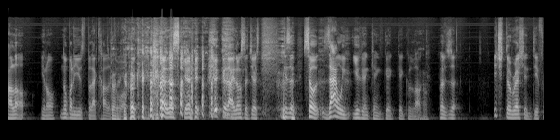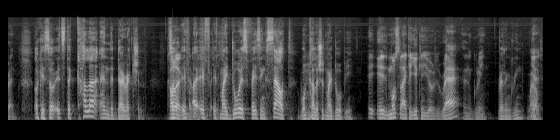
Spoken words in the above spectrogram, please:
color, you know, nobody use black color. It. walk. That's scary because I don't suggest. uh, so that way you can, can get, get good luck because uh, each direction different. Okay. So it's the color and the direction. Color so if I, if if my door is facing south, what Mm-hmm. color should my door be? It, it, most likely you can use red and green. Red and green. Wow. Yes,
